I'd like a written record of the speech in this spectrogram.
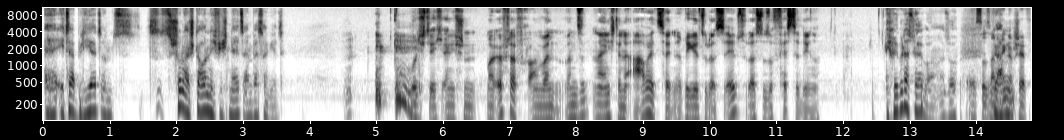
äh, etabliert und es ist schon erstaunlich, wie schnell es einem besser geht. Wollte ich dich eigentlich schon mal öfter fragen, wann, wann sind denn eigentlich deine Arbeitszeiten? Regelst du das selbst oder hast du so feste Dinge? Ich regel das selber. Also Er ist so sein eigener haben- Chef.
